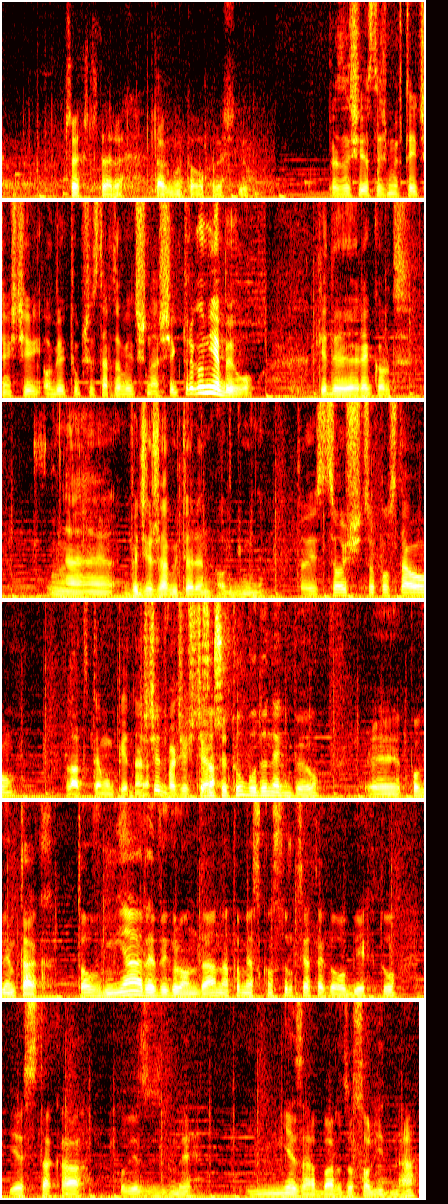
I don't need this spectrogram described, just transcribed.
3-4, tak bym to określił. Prezesie, jesteśmy w tej części obiektu przy startowej 13, którego nie było, kiedy rekord e, wydzierżawił teren od gminy. To jest coś, co powstało lat temu 15, 20? To znaczy tu budynek był, e, powiem tak, to w miarę wygląda, natomiast konstrukcja tego obiektu jest taka powiedzmy nie za bardzo solidna.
